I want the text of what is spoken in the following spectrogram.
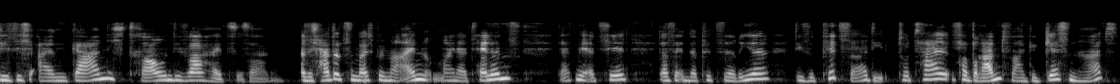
die sich einem gar nicht trauen, die Wahrheit zu sagen. Also ich hatte zum Beispiel mal einen meiner Talents, der hat mir erzählt, dass er in der Pizzeria diese Pizza, die total verbrannt war, gegessen hat.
